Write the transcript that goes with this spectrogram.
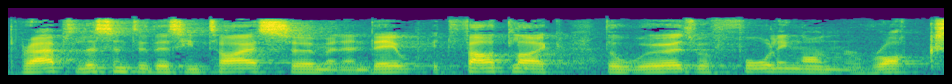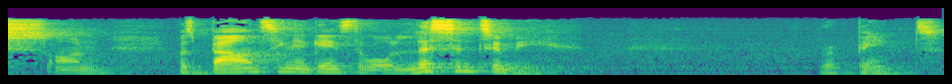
perhaps listened to this entire sermon and they, it felt like the words were falling on rocks, on was bouncing against the wall. Listen to me. Repent.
